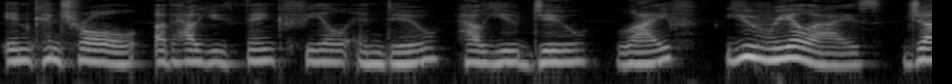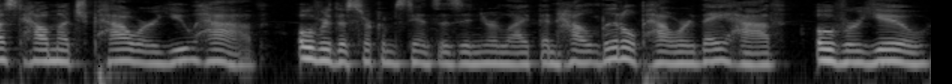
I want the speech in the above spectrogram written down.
in control of how you think, feel, and do, how you do life, you realize just how much power you have over the circumstances in your life and how little power they have over you.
